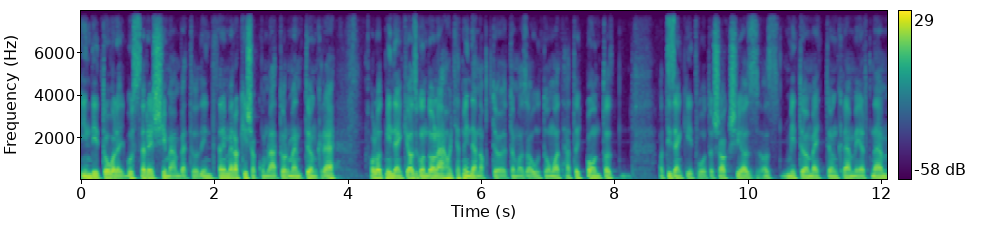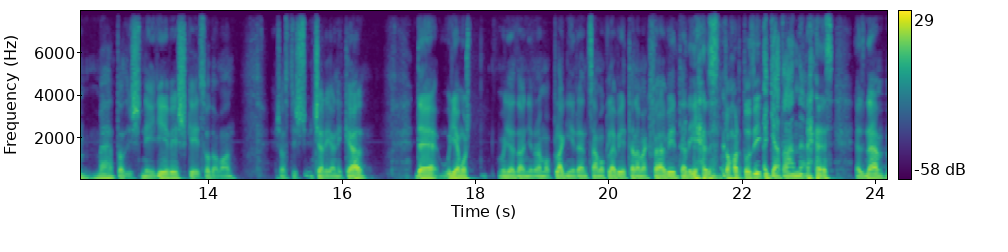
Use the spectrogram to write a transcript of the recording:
indítóval, egy buszra, és simán be tudod indítani, mert a kis akkumulátor ment tönkre, holott mindenki azt gondolná, hogy hát minden nap töltöm az autómat, hát hogy pont az, a 12 voltos aksi az, az mitől megy tönkre, miért nem? Mert az is négy év, és kész, oda van. És azt is cserélni kell. De ugye most ugye ez annyira nem a plugin rendszámok levétele meg felvételéhez tartozik. Egyáltalán nem. ez, ez nem.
